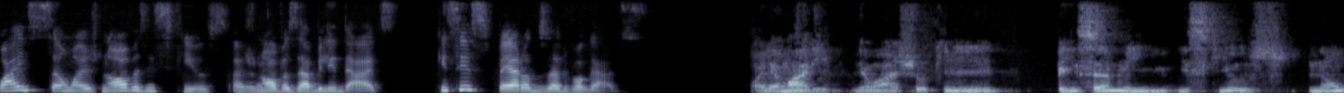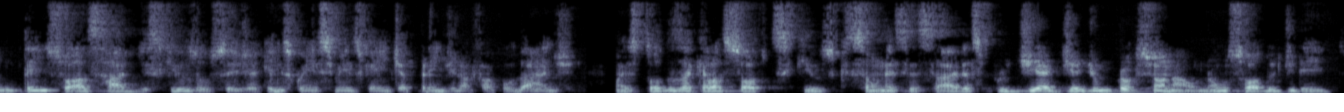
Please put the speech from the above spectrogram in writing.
quais são as novas skills, as novas habilidades que se espera dos advogados? Olha, Mari, eu acho que pensando em skills, não tem só as hard skills, ou seja, aqueles conhecimentos que a gente aprende na faculdade, mas todas aquelas soft skills que são necessárias para o dia a dia de um profissional, não só do direito.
